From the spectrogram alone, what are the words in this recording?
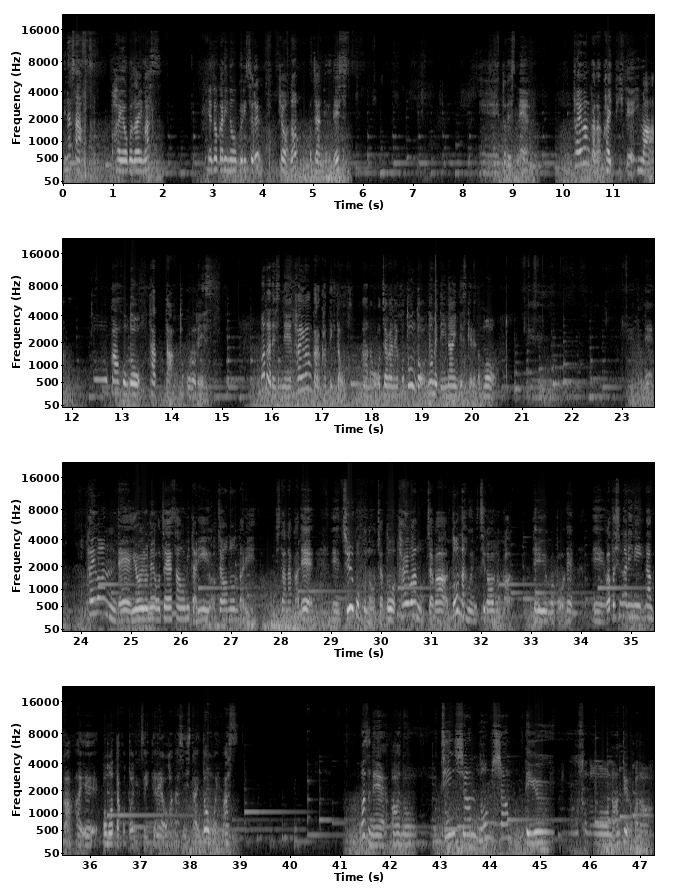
皆さん、おはようございます。ヤドカリのお送りする今日のおチャンネルです。えー、っとですね、台湾から帰ってきて今、10日ほど経ったところです。まだですね、台湾から買ってきたおあのお茶がね、ほとんど飲めていないんですけれども、えーっとね、台湾でいろいろね、お茶屋さんを見たり、お茶を飲んだりした中で、えー中国のお茶と台湾のお茶がどんな風に違うのかっていうことをね、えー私なりになんか、えー思ったことについてね、お話ししたいと思います。まずね、あの、チンシャン、ノンシャンっていう、その、なんていうのかな、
